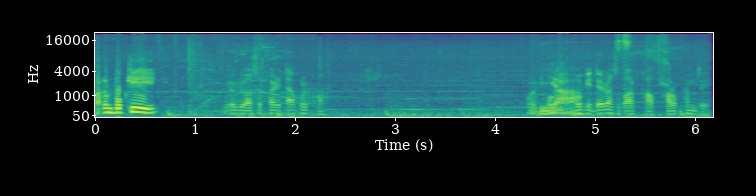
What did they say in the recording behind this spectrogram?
빠른 복귀 여기 와서 빨리 땅굴 파. 거기, 어디야 거기 내려와서 바로 파, 바로 파면 돼.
